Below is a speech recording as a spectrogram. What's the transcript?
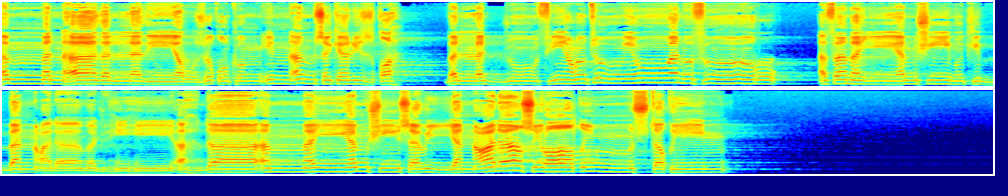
امن هذا الذي يرزقكم ان امسك رزقه بل لجوا في عتو ونفور افمن يمشي مكبا على وجهه اهدى امن يمشي سويا على صراط مستقيم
